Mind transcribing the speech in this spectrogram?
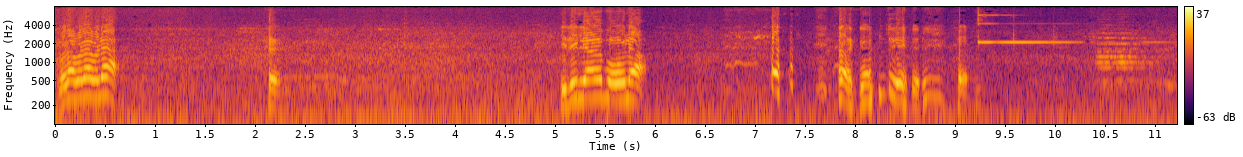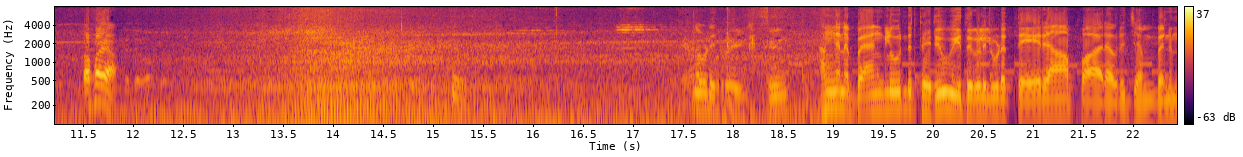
ഇവിടെ ഇതില്ലാതെ പോവില്ല. അങ്ങോട്ട് ഓഫായാ അങ്ങനെ ബാംഗ്ലൂരിന്റെ തെരുവ് വീഥുകളിലൂടെ തേരാപ്പാര ഒരു ജമ്പനും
